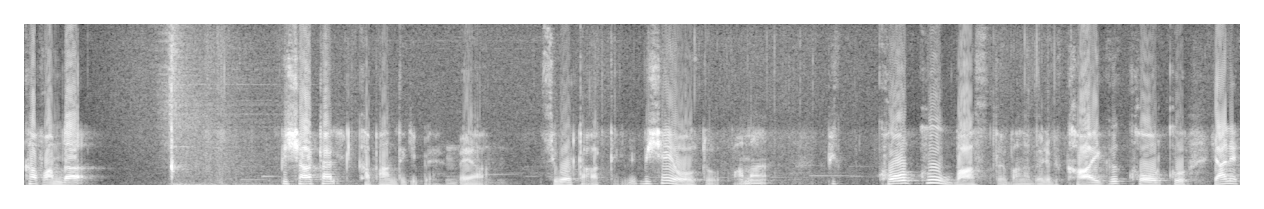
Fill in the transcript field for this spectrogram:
kafamda bir şartel kapandı gibi veya sigorta attı gibi bir şey oldu. Ama bir korku bastı bana böyle bir kaygı korku. Yani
